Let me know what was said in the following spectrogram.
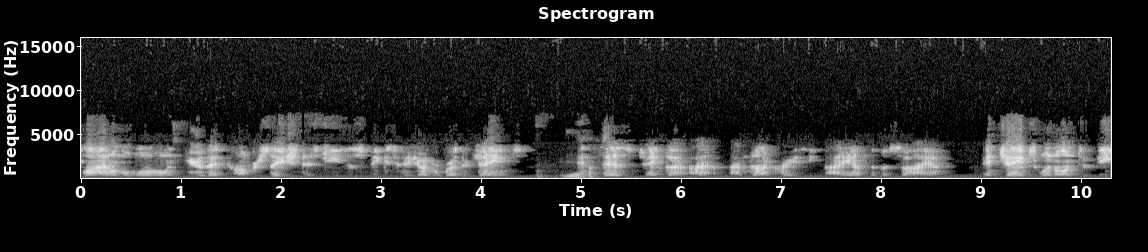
fly on the wall and hear that conversation as Jesus speaks to his younger brother James Yeah. and says, James, I, I, I'm not crazy. I am the Messiah. And James went on to be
